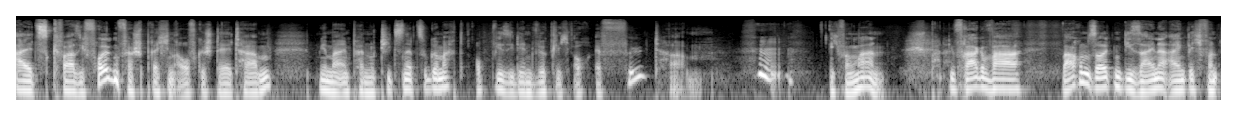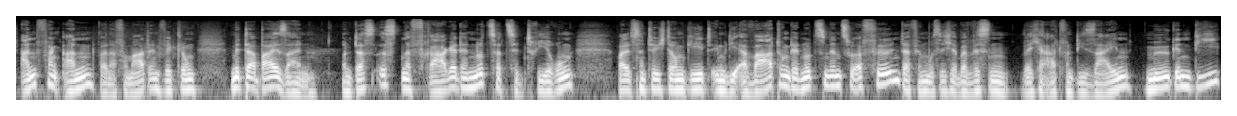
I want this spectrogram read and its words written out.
als quasi Folgenversprechen aufgestellt haben, mir mal ein paar Notizen dazu gemacht, ob wir sie denn wirklich auch erfüllt haben. Hm. Ich fange mal an. Spannend. Die Frage war, warum sollten Designer eigentlich von Anfang an bei einer Formatentwicklung mit dabei sein? Und das ist eine Frage der Nutzerzentrierung, weil es natürlich darum geht, eben die Erwartung der Nutzenden zu erfüllen. Dafür muss ich aber wissen, welche Art von Design mögen die.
